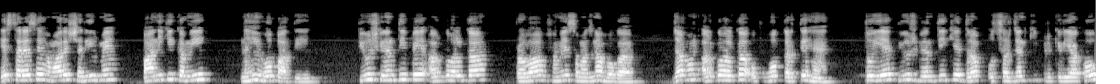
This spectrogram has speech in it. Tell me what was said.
इस तरह से हमारे शरीर में पानी की कमी नहीं हो पाती। पीयूष ग्रंथि पे अल्कोहल का प्रभाव हमें समझना होगा। जब हम अल्कोहल का उपभोग करते हैं तो यह पीयूष ग्रंथि के द्रव उत्सर्जन की प्रक्रिया को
